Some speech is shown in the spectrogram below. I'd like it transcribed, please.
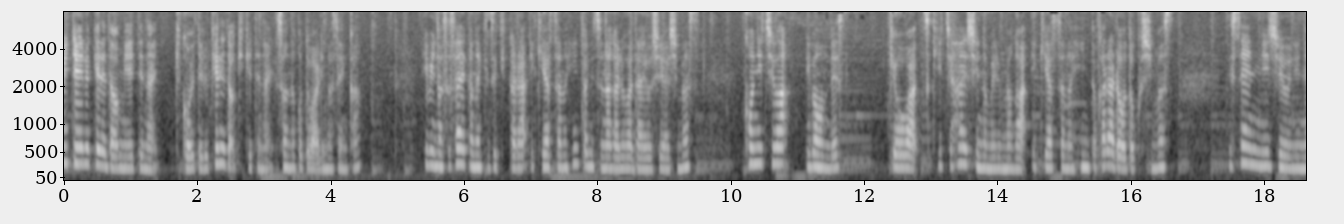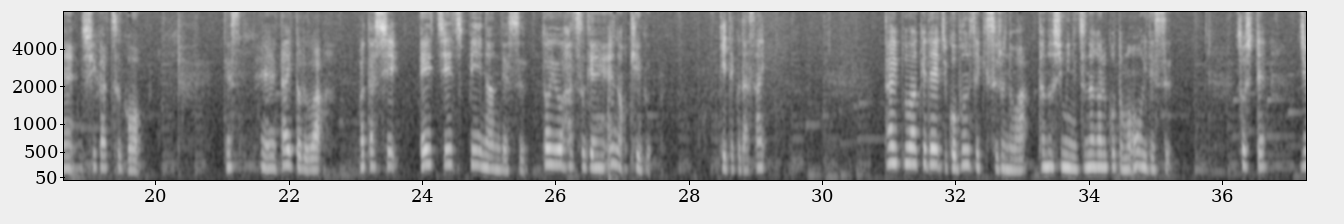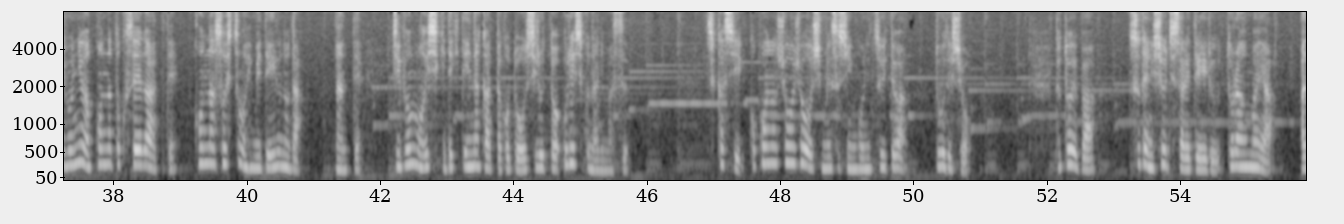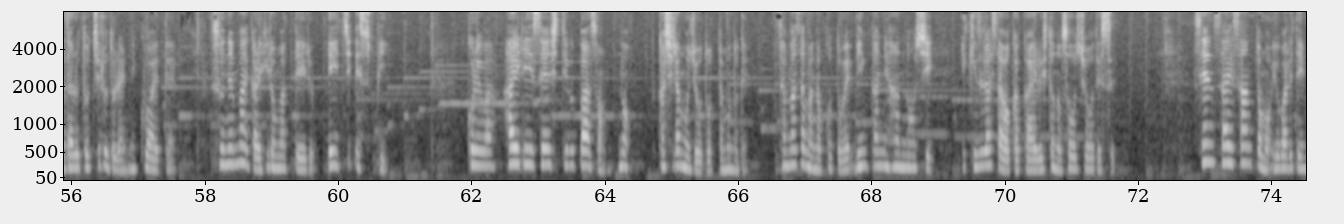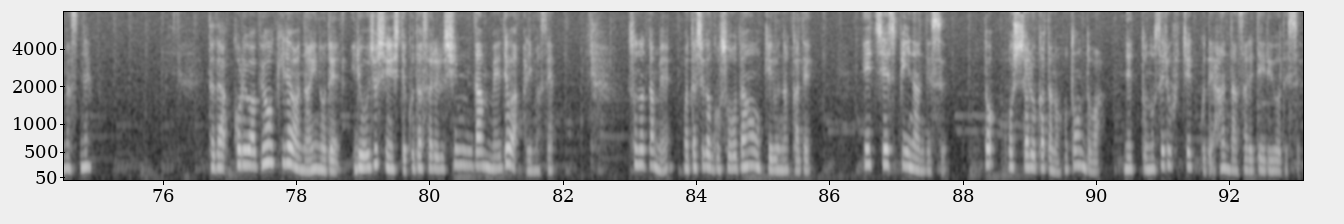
見ているけれど見えてない。聞こえてるけれど聞けてない。そんなことはありませんか？日々のささやかな気づきから生きやすさのヒントにつながる話題をシェアします。こんにちはリボンです。今日は月1配信のメルマガ生きやすさのヒントから朗読します。2022年4月号です、えー、タイトルは私 HSP なんですという発言への危惧。聞いてください。タイプ分けで自己分析するのは楽しみにつながることも多いです。そして自分にはこんな特性があってこんな素質も秘めているのだなんて自分も意識できていなかったことを知ると嬉しくなります。しかし心の症状を示す信号についてはどうでしょう？例えばすでに周知されているトラウマやアダルト・チルドレンに加えて数年前から広まっている HSP これは Highly Sensitive Person の頭文字を取ったものでさまざまなことへ敏感に反応し生きづらさを抱える人の総称です。繊細さんとも呼ばれていますね。ただこれは病気ではないので医療受診してくだされる診断名ではありません。そのため私がご相談を受ける中で HSP なんです。とおっしゃる方のほとんどはネットのセルフチェックで判断されているようです。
